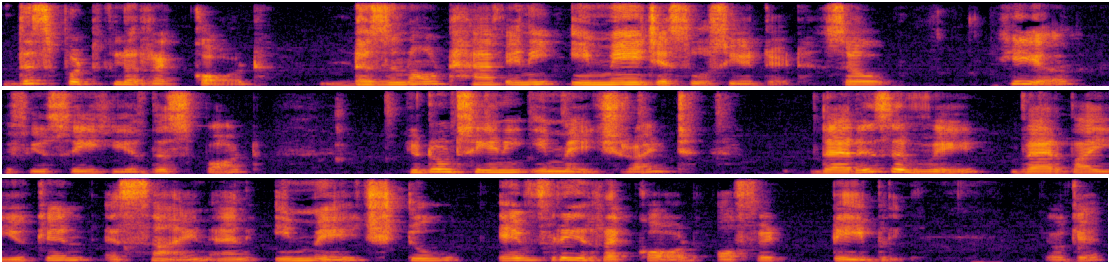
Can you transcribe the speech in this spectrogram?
this particular record does not have any image associated. So here, if you see here this part, you don't see any image, right? There is a way whereby you can assign an image to every record of a table. Okay.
